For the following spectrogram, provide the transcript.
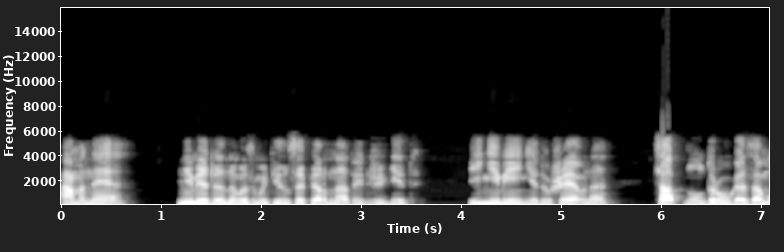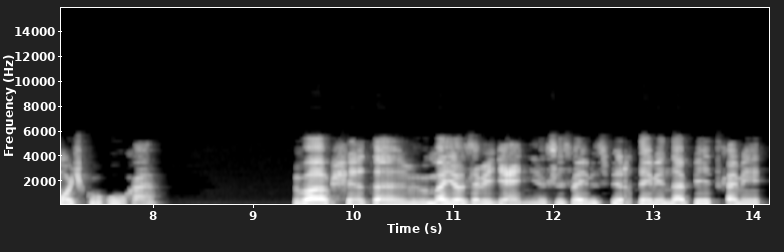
«А мне?» — немедленно возмутился пернатый джигит и не менее душевно цапнул друга за мочку уха. «Вообще-то в мое заведение со своими спиртными напитками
